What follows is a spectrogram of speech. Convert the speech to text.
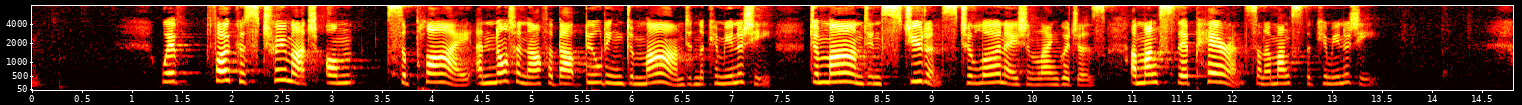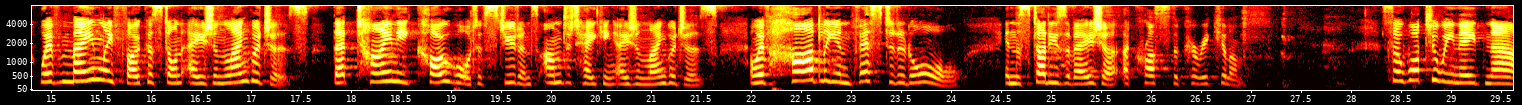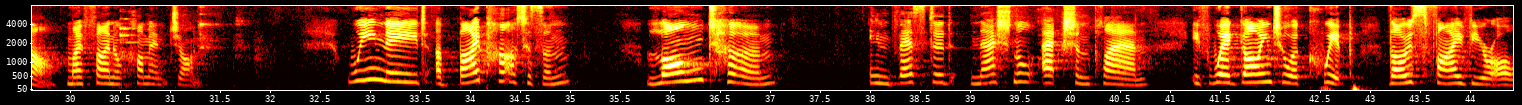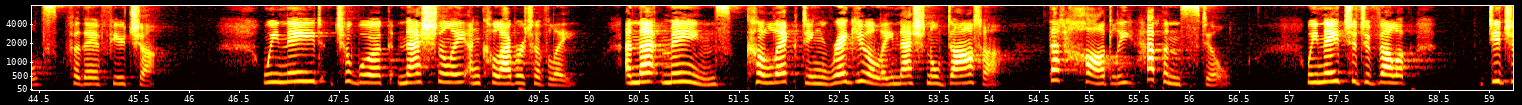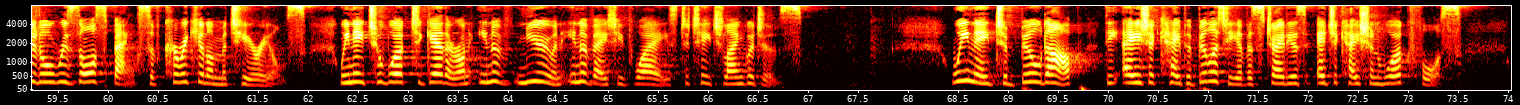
We've focused too much on supply and not enough about building demand in the community, demand in students to learn Asian languages amongst their parents and amongst the community. We've mainly focused on Asian languages, that tiny cohort of students undertaking Asian languages and we've hardly invested at all in the studies of Asia across the curriculum. So, what do we need now? My final comment, John. We need a bipartisan, long term, invested national action plan if we're going to equip those five year olds for their future. We need to work nationally and collaboratively and that means collecting regularly national data. That hardly happens still. We need to develop digital resource banks of curriculum materials. We need to work together on new and innovative ways to teach languages. We need to build up the Asia capability of Australia's education workforce.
